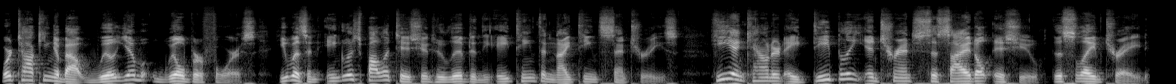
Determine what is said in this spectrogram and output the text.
We're talking about William Wilberforce. He was an English politician who lived in the 18th and 19th centuries. He encountered a deeply entrenched societal issue, the slave trade.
